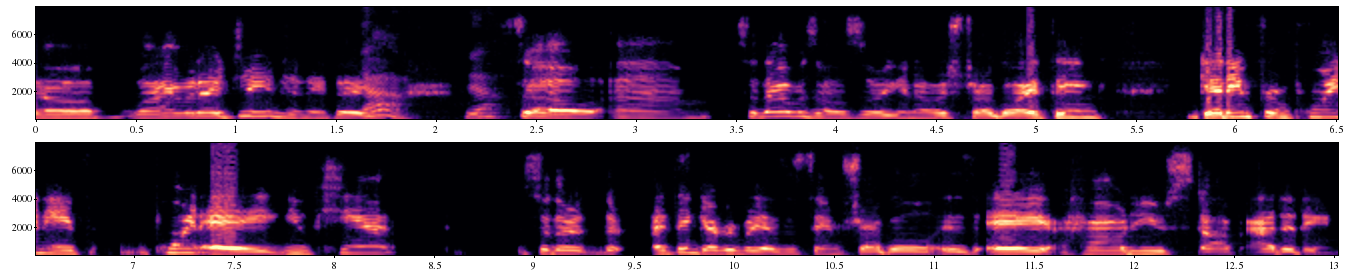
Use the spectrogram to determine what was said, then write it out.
So why would I change anything? Yeah. Yeah. So, um, so that was also, you know, a struggle. I think getting from point A, point A, you can't, so there, there I think everybody has the same struggle is A, how do you stop editing?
